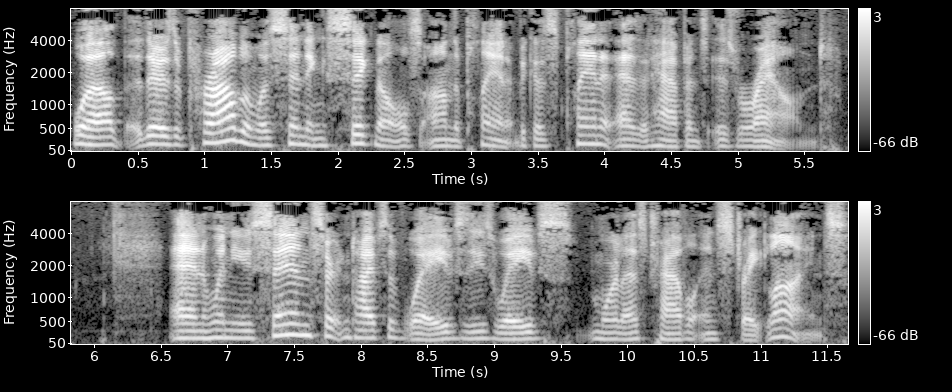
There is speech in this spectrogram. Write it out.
Well, there's a problem with sending signals on the planet because the planet, as it happens, is round. And when you send certain types of waves, these waves more or less travel in straight lines.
